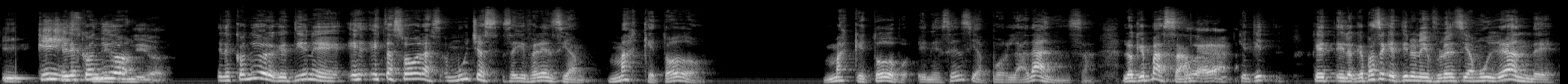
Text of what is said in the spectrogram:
¿Y ¿Qué El es escondido- un escondido? El escondido lo que tiene, es- estas obras, muchas se diferencian más que todo, más que todo en esencia por la danza. Lo que pasa, que, ti- que- eh, lo que pasa es que tiene una influencia muy grande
